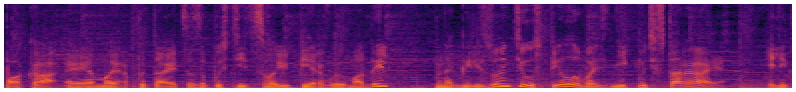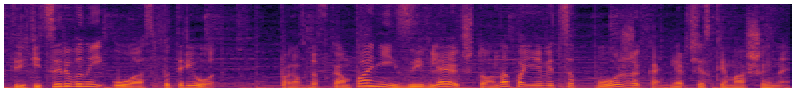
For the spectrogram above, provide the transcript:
Пока ЭМР пытается запустить свою первую модель, на горизонте успела возникнуть вторая — электрифицированный УАЗ Патриот. Правда, в компании заявляют, что она появится позже коммерческой машины.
